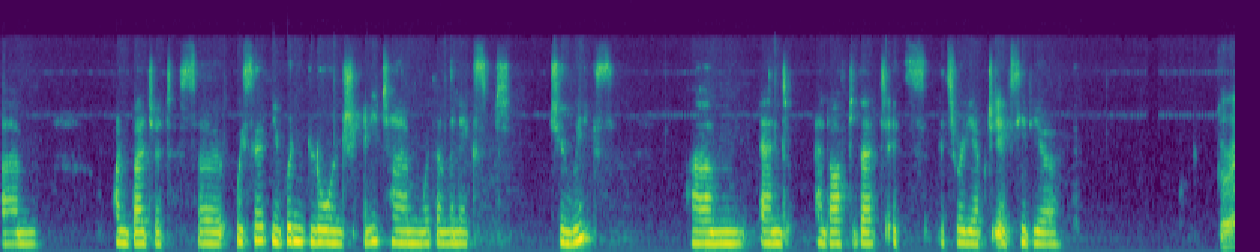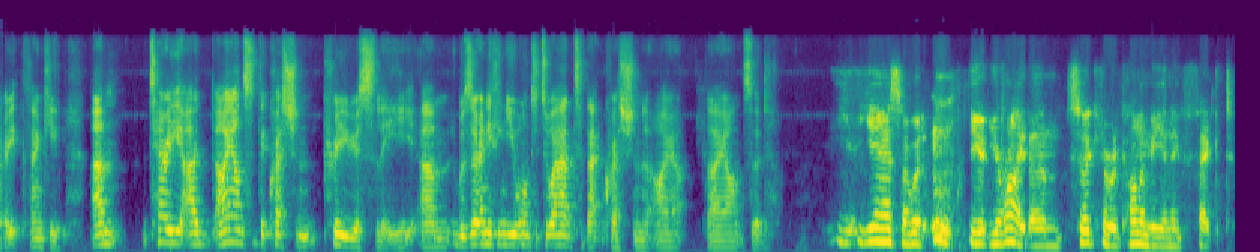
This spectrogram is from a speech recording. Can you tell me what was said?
um, on budget. So we certainly wouldn't launch anytime within the next two weeks. Um, and, and after that, it's, it's really up to FCDO. Great, thank you. Um, Terry, I, I, answered the question previously. Um, was there anything you wanted to add to that question that I, I answered? Yes, I would. You're right. Um, circular economy, in effect,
